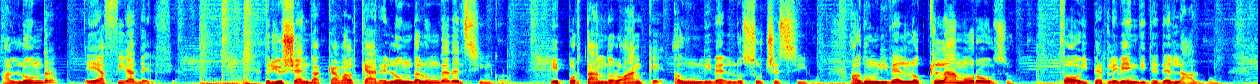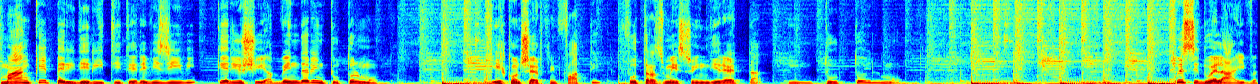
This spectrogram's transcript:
a Londra e a Filadelfia riuscendo a cavalcare l'onda lunga del singolo e portandolo anche ad un livello successivo, ad un livello clamoroso, poi per le vendite dell'album, ma anche per i diritti televisivi che riuscì a vendere in tutto il mondo. Il concerto infatti fu trasmesso in diretta in tutto il mondo. Questi due live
